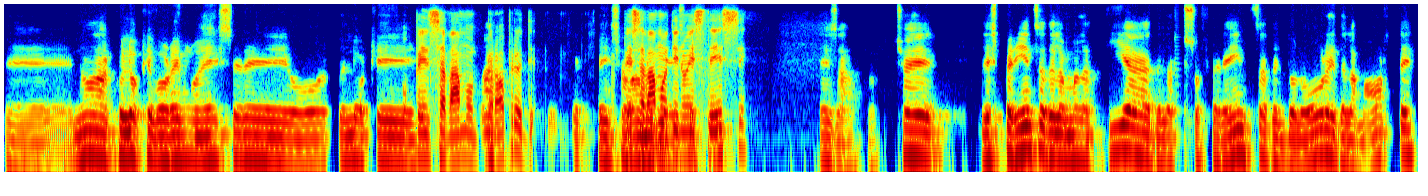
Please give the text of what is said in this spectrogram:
eh, non a quello che vorremmo essere o a quello che... O pensavamo ah, proprio di, pensavamo, pensavamo di, di noi stessi? Esatto, cioè l'esperienza della malattia, della sofferenza, del dolore, della morte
